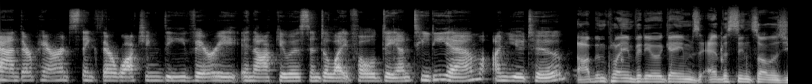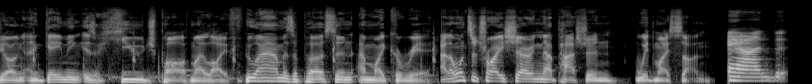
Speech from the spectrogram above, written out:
and their parents think they're watching the very innocuous and delightful DanTDM on YouTube. I've been playing video games ever since I was young, and gaming is a huge part of my life, who I am as a person and my career. And I want to try sharing that passion with my son. And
